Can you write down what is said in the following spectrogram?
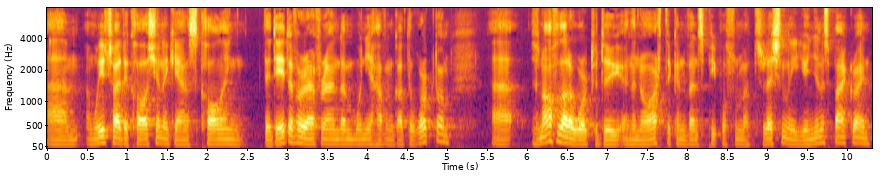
um, and we've tried to caution against calling the date of a referendum when you haven't got the work done. Uh, there's an awful lot of work to do in the north to convince people from a traditionally unionist background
